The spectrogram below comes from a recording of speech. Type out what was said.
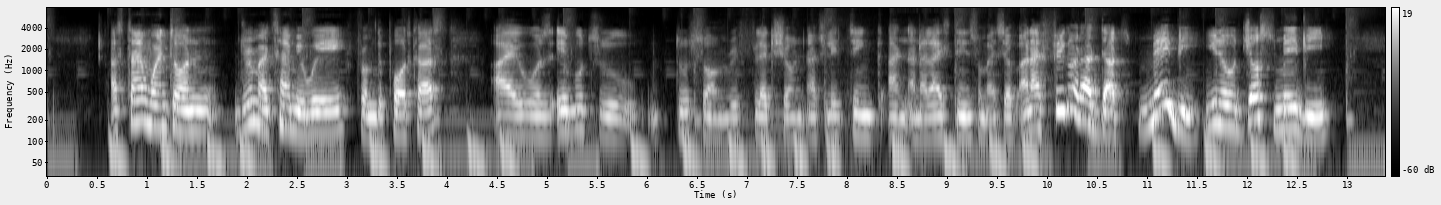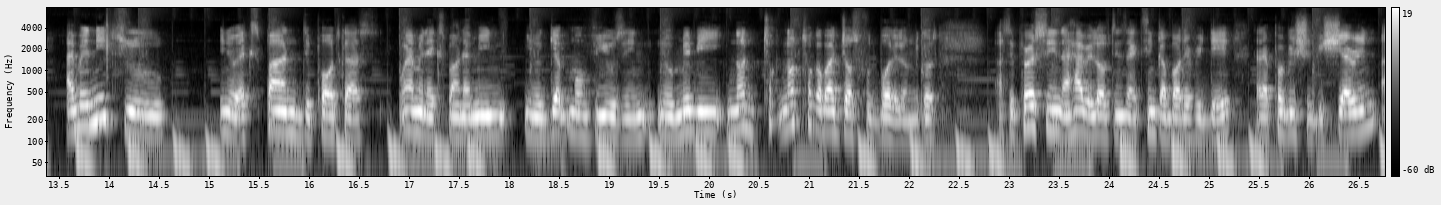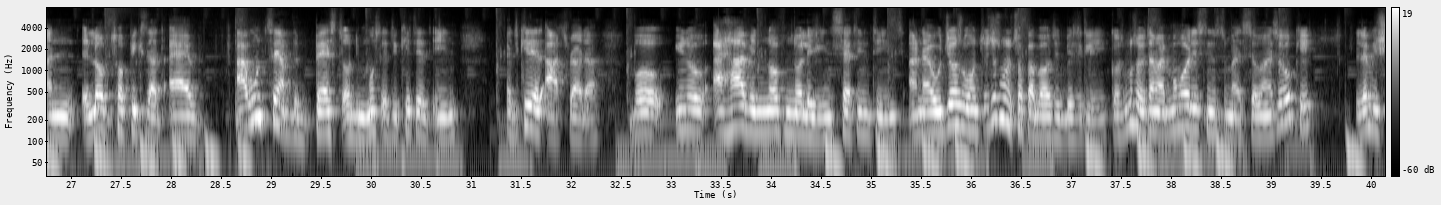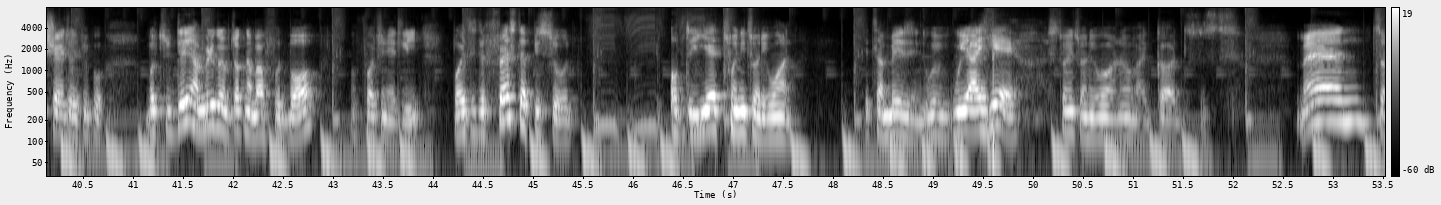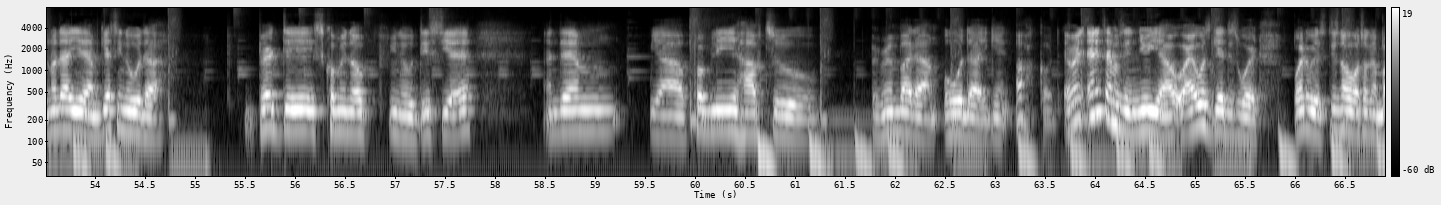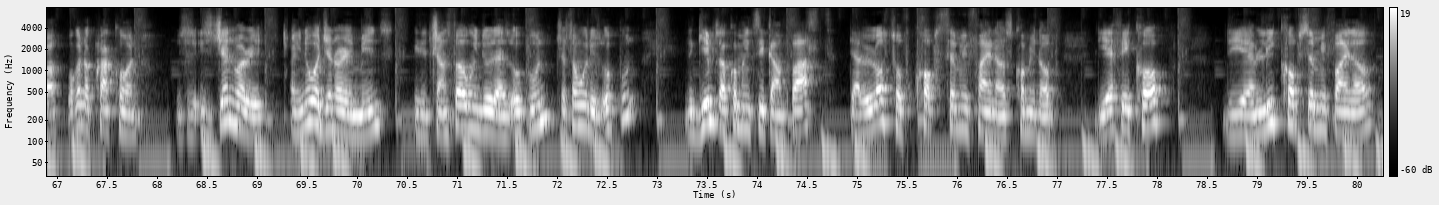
as time went on, during my time away from the podcast, I was able to do some reflection, actually think and analyze things for myself. And I figured out that maybe, you know, just maybe, I may need to, you know, expand the podcast. When I mean expand, I mean, you know, get more views in, you know, maybe not talk, not talk about just football alone because as a person, I have a lot of things I think about every day that I probably should be sharing, and a lot of topics that I have I won't say I'm the best or the most educated in educated at rather, but you know I have enough knowledge in certain things, and I would just want to just want to talk about it basically because most of the time I remember these things to myself and I say okay, let me share it with people. But today I'm really going to be talking about football, unfortunately, but it is the first episode of the year 2021. It's amazing. We, we are here. It's 2021. Oh my God, it's, man, it's another year. I'm getting older. Birthday is coming up, you know, this year and then yeah, I'll probably have to remember that I'm older again. Oh god, anytime it's a new year, I always get this word. But anyways, this is not what we're talking about. We're gonna crack on. It's, January, and you know what January means? It's a transfer window that's open. Transfer window is open. The games are coming thick and fast. There are lots of cup semi-finals coming up. The FA Cup, the um, League Cup semi-final.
